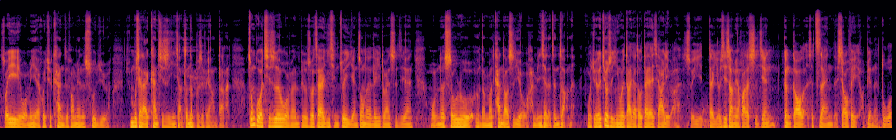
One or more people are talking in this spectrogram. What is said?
所以我们也会去看这方面的数据。目前来看，其实影响真的不是非常大。中国其实我们比如说在疫情最严重的那一段时间，我们的收入我们看到是有很明显的增长的。我觉得就是因为大家都待在家里吧，所以在游戏上面花的时间更高了，是自然你的消费也会变得多。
